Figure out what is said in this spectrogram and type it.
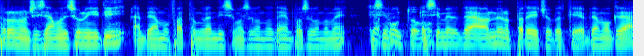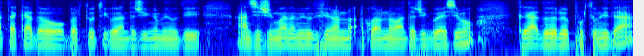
però non ci siamo disuniti, abbiamo fatto un grandissimo secondo tempo secondo me e si, e si, meritava almeno il pareggio perché abbiamo attaccato per tutti i 45 minuti, anzi 50 minuti fino al 95esimo, creato delle opportunità,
